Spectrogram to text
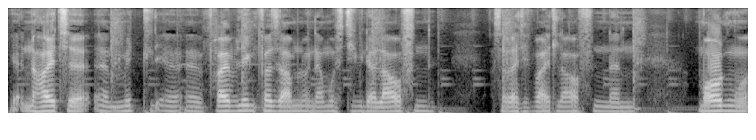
wir hatten heute äh, mit äh, Freiwilligenversammlung, da musste ich wieder laufen, also relativ weit laufen. Dann morgen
